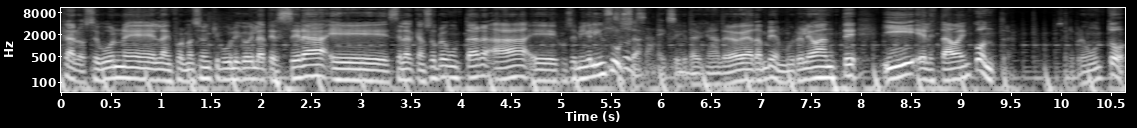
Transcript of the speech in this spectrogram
Claro, según eh, la información que publicó hoy la tercera, eh, se le alcanzó a preguntar a eh, José Miguel Insulza, ex secretario general de la OEA también, muy relevante, y él estaba en contra le preguntó,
